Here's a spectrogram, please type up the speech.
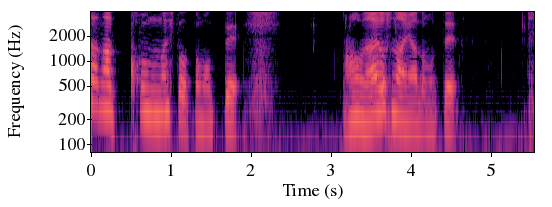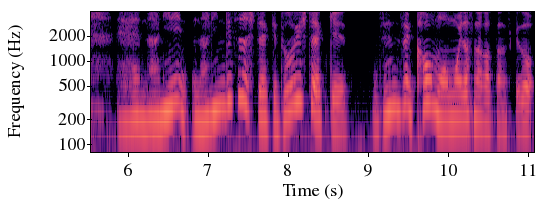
たな、こんな人と思って、あ、同い年なんやと思って、えー、何、何に出てた人やっけ？どういう人やっけ？全然顔も思い出せなかったんですけど、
